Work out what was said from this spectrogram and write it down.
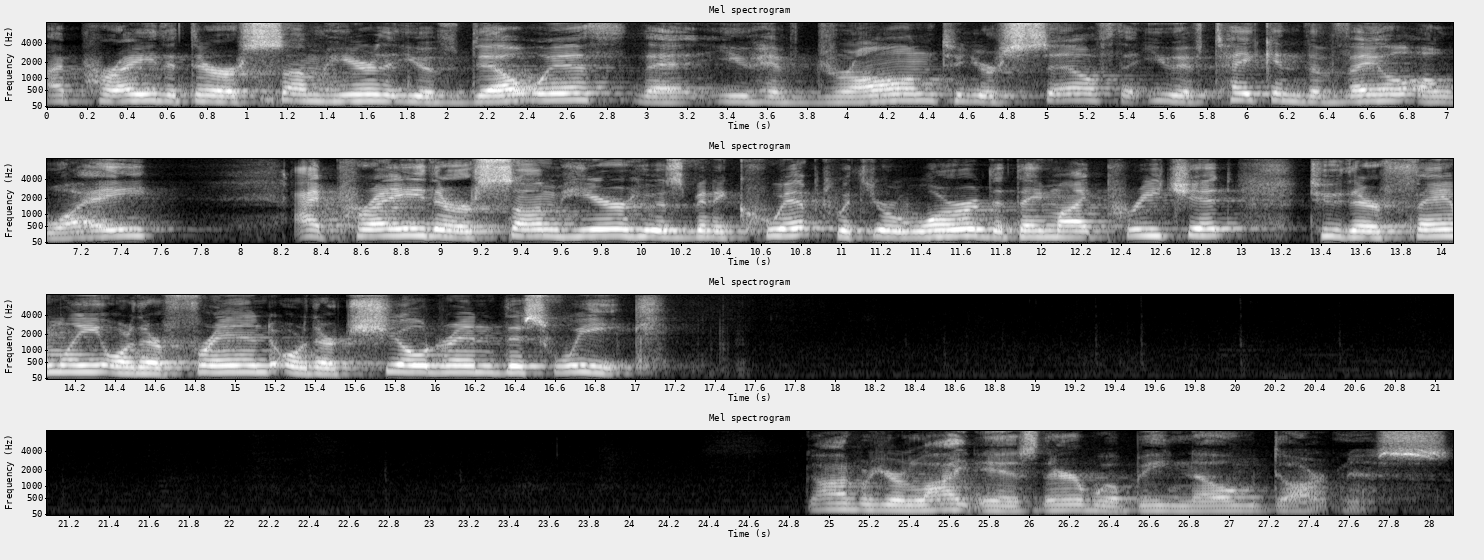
I pray that there are some here that you have dealt with, that you have drawn to yourself, that you have taken the veil away. I pray there are some here who has been equipped with your word that they might preach it to their family or their friend or their children this week. God, where your light is, there will be no darkness.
